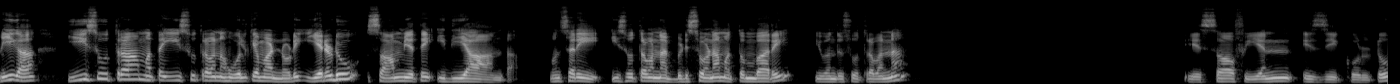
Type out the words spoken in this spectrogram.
ಈಗ ಈ ಸೂತ್ರ ಮತ್ತು ಈ ಸೂತ್ರವನ್ನು ಹೋಲಿಕೆ ಮಾಡಿ ನೋಡಿ, ಎರಡು ಸಾಮ್ಯತೆ ಇದೆಯಾ ಅಂತ. ಒಂದ್ಸರಿ ಈ ಸೂತ್ರವನ್ನು ಬಿಡಿಸೋಣ ಮತ್ತೊಂದು ಬಾರಿ ಈ ಒಂದು ಸೂತ್ರವನ್ನು. S of n is equal to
